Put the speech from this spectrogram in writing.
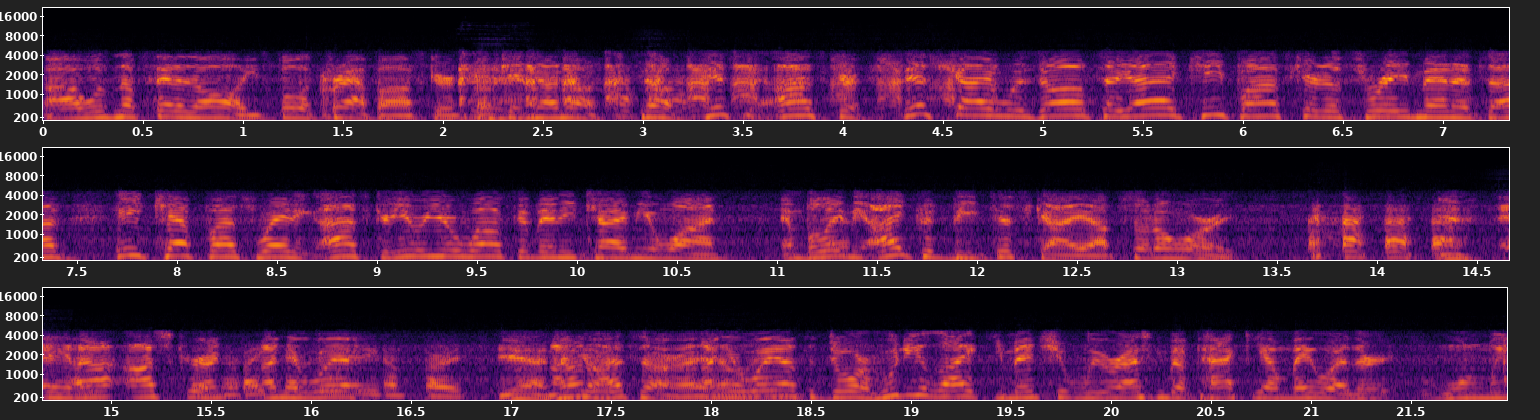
Uh, I wasn't upset at all. He's full of crap, Oscar. Okay, no, no, no. This Oscar, this guy was all saying, "I uh, keep Oscar to three minutes." I, he kept us waiting. Oscar, you, you're welcome anytime you want. And believe me, I could beat this guy up, so don't worry. yeah. Hey, now, Oscar, on, on your way. Waiting, I'm sorry. Yeah, no, your, no, that's all right. On your way out the door, who do you like? You mentioned we were asking about Pacquiao Mayweather. When we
